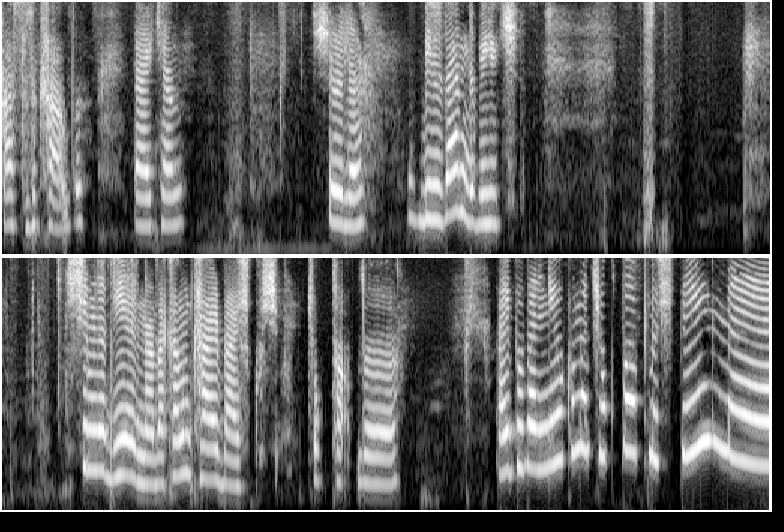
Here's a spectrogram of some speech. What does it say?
hastalık kaldı. Derken şöyle bizden de büyük. Şimdi diğerine bakalım kar kuşu. Çok tatlı. Ay bu bende yok ama çok tatlış değil mi?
